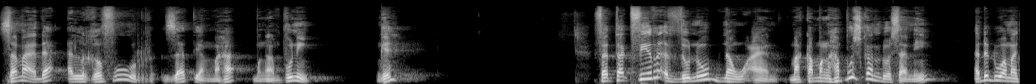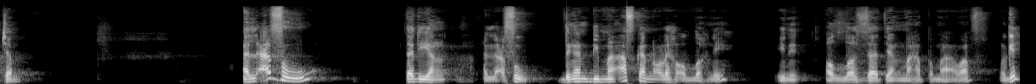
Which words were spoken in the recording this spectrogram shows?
Sama ada Al-Ghafur, zat yang maha mengampuni. Oke? Okay? Fatakfir dzunub naw'an. Maka menghapuskan dosa ini ada dua macam. Al-afu tadi yang al-afu dengan dimaafkan oleh Allah nih, ini Allah zat yang maha pemaaf, oke? Okay?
